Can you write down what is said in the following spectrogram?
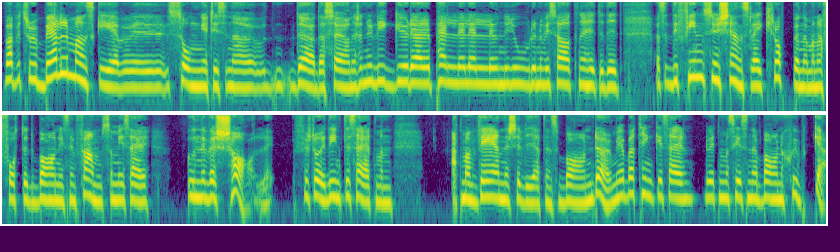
varför tror du Bellman skrev eh, sånger till sina döda söner? Så nu ligger ju där Pelle Lelle under jorden och vi saknar hit och dit. Alltså det finns ju en känsla i kroppen när man har fått ett barn i sin famn som är så här universal. Förstår du? Det är inte så här att man att man vänjer sig vid att ens barn dör. Men jag bara tänker så här, du vet när man ser sina barn sjuka.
